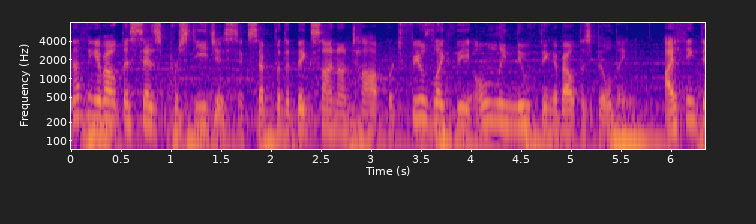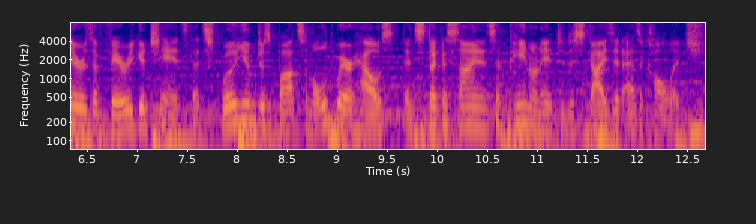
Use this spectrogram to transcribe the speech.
Nothing about this says prestigious, except for the big sign on top, which feels like the only new thing about this building. I think there is a very good chance that Squilliam just bought some old warehouse, then stuck a sign and some paint on it to disguise it as a college.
